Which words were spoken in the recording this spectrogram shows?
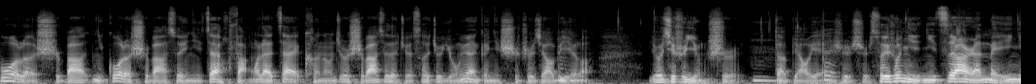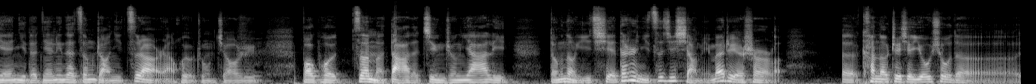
过了十八，你过了十八岁，你再反过来再可能就是十八岁的角色就永远跟你失之交臂了。尤其是影视嗯的表演对是是，所以说你你自然而然每一年你的年龄在增长，你自然而然会有这种焦虑，包括这么大的竞争压力等等一切。但是你自己想明白这些事儿了，呃，看到这些优秀的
